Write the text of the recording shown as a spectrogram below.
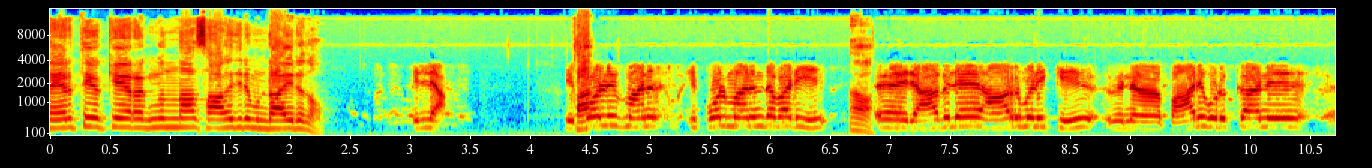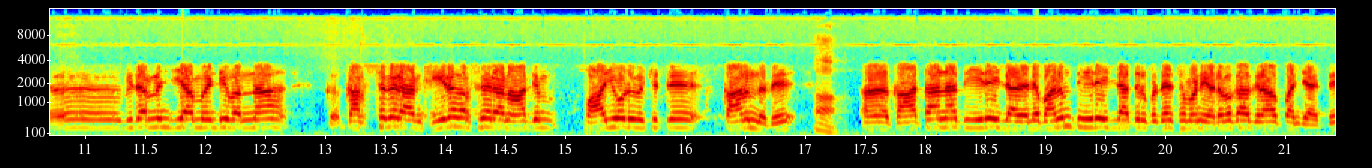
നേരത്തെയൊക്കെ ഇറങ്ങുന്ന സാഹചര്യം ഉണ്ടായിരുന്നോ? ഇല്ല. ഇപ്പോൾ ഇപ്പോൾ മാനന്തവാടി രാവിലെ ആറു മണിക്ക് പിന്നെ പാൽ കൊടുക്കാൻ വിതരണം ചെയ്യാൻ വേണ്ടി വന്ന കർഷകരാണ് ക്ഷീര കർഷകരാണ് ആദ്യം പായോട് വെച്ചിട്ട് കാണുന്നത്. കാട്ടാന തീരെ ഇല്ലാതെ അല്ലെ വനം തീരെ ഇല്ലാത്തൊരു പ്രദേശമാണ് എടവക ഗ്രാമപഞ്ചായത്ത്.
